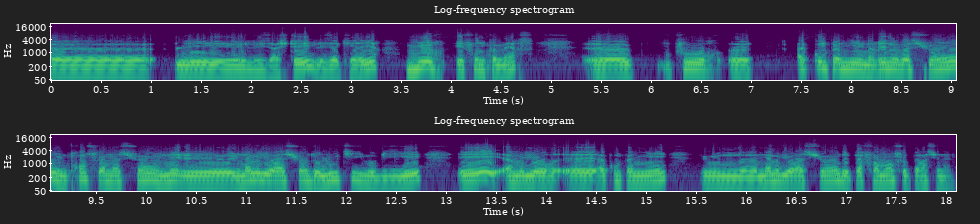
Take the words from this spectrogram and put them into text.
euh, les, acheter, les acquérir, murs et fonds de commerce, euh, pour euh, accompagner une rénovation, une transformation, une, euh, amélioration de l'outil immobilier et euh, accompagner une amélioration des performances opérationnelles.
